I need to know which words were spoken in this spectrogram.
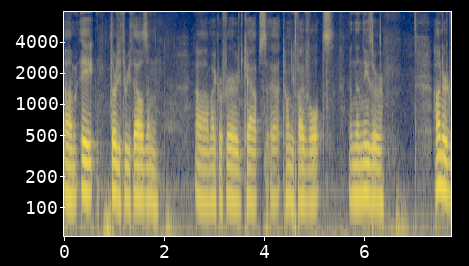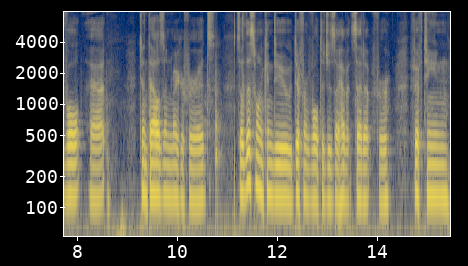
um, eight 33,000 uh, microfarad caps at 25 volts. And then these are 100 volt at 10,000 microfarads. So this one can do different voltages. I have it set up for 15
